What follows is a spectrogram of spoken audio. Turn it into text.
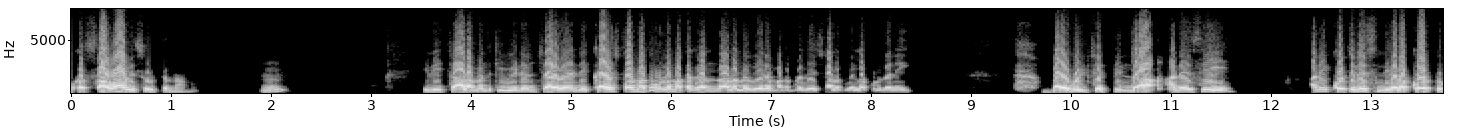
ఒక సవాల్ ఇసురుతున్నాను ఇది చాలా మందికి వీడియోని చేరవేయండి. క్రైస్తవ మతంలో మత గ్రంథాలలో వేరే మత ప్రదేశాలకు వెళ్ళకూడదని బైబిల్ చెప్పిందా అనేసి అని క్వశ్చన్ వేసింది కదా కోర్టు.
